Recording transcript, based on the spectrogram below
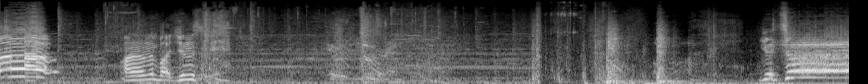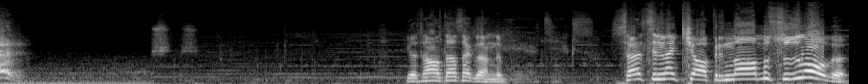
Aa! Ananın bacını Yeter! Yatağın altına saklandım. Sensin lan kafir namussuzun oğlu.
